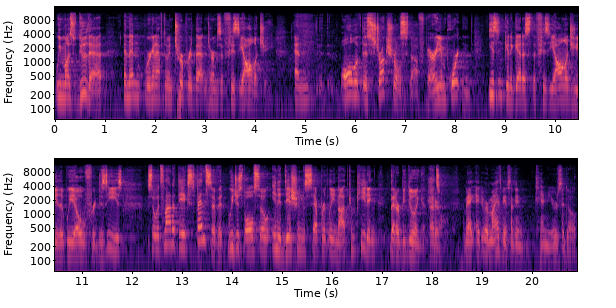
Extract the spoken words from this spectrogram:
we must do that, and then we're going to have to interpret that in terms of physiology. And all of this structural stuff, very important, isn't going to get us the physiology that we owe for disease. So it's not at the expense of it. We just also, in addition, separately, not competing, better be doing it. That's Sure. all. I mean, it reminds me of something 10 years ago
